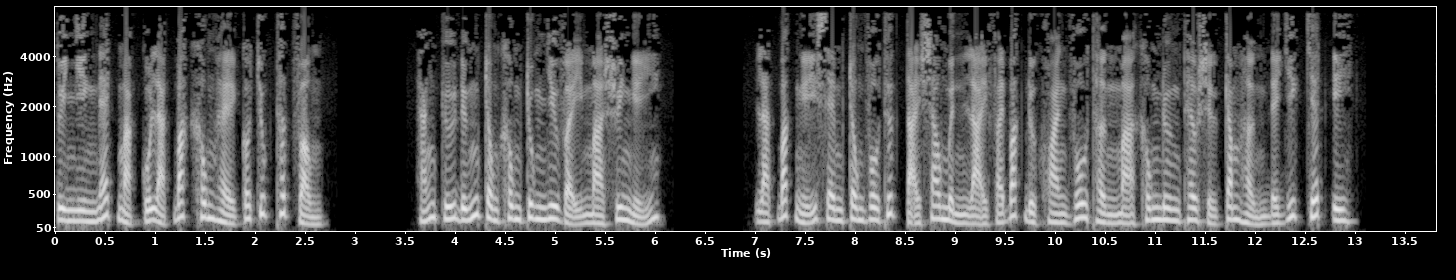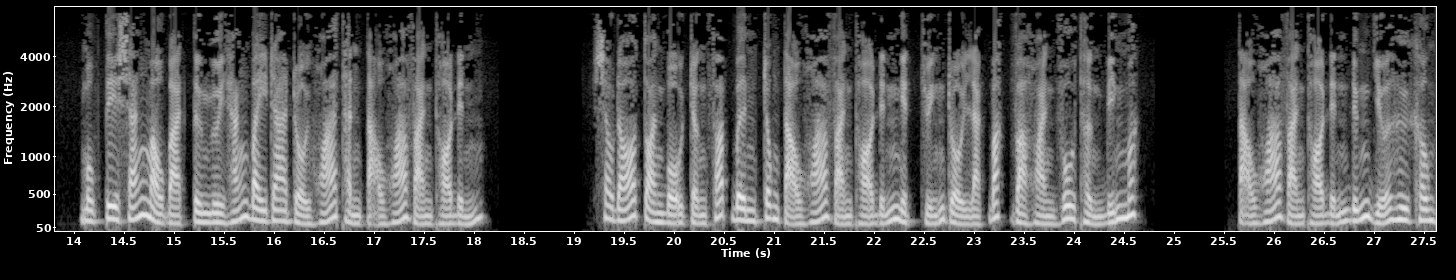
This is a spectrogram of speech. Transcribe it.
Tuy nhiên nét mặt của Lạc Bắc không hề có chút thất vọng. Hắn cứ đứng trong không trung như vậy mà suy nghĩ. Lạc Bắc nghĩ xem trong vô thức tại sao mình lại phải bắt được hoàng vô thần mà không nương theo sự căm hận để giết chết y. Một tia sáng màu bạc từ người hắn bay ra rồi hóa thành tạo hóa vạn thọ đỉnh. Sau đó toàn bộ trận pháp bên trong tạo hóa vạn thọ đỉnh nghịch chuyển rồi lạc bắc và hoàng vô thần biến mất. Tạo hóa vạn thọ đỉnh đứng giữa hư không.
